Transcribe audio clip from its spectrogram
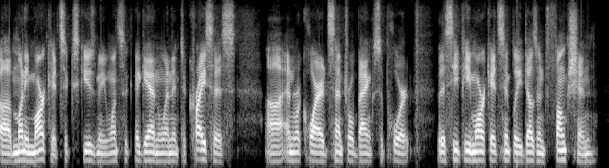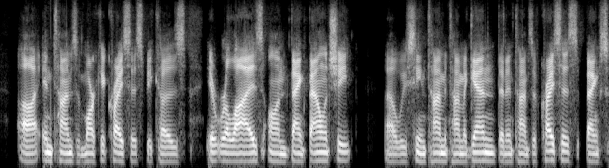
uh, money markets, excuse me, once again went into crisis uh, and required central bank support. The CP market simply doesn't function uh, in times of market crisis because it relies on bank balance sheet. Uh, we've seen time and time again that in times of crisis, banks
